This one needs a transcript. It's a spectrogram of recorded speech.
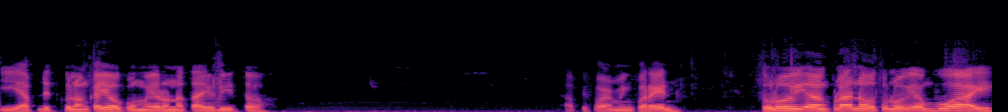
i-update ko lang kayo kung mayroon na tayo dito. Happy farming pa rin. Tuloy ang plano tuloy ang buhay.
